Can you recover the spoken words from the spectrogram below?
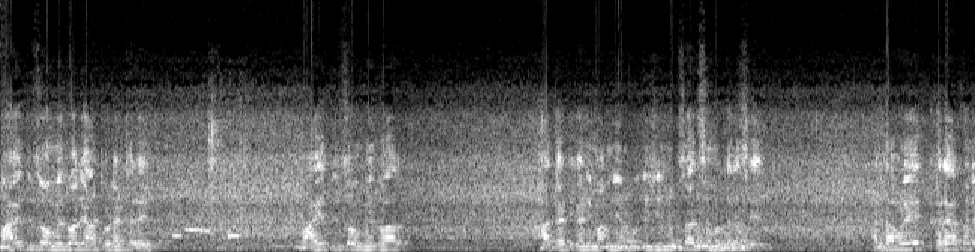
महायुतीचा उमेदवार या आठवड्यात ठरेल. महायुतीचा उमेदवार हा त्या ठिकाणी माननीय मोदीजींचाच समर्थक असेल. आणि त्यामुळे खऱ्या अर्थाने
